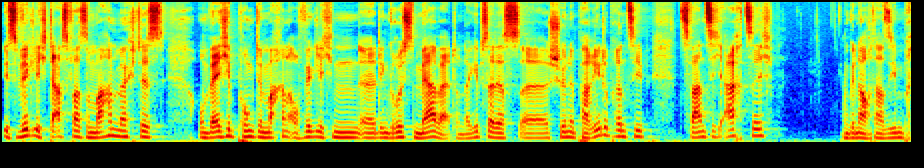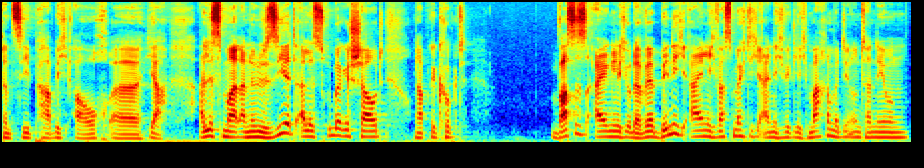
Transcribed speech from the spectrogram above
ist wirklich das, was du machen möchtest und welche Punkte machen auch wirklich einen, äh, den größten Mehrwert. Und da gibt es ja das äh, schöne Pareto-Prinzip 2080. Und genau nach diesem Prinzip habe ich auch äh, ja, alles mal analysiert, alles drüber geschaut und habe geguckt, was ist eigentlich oder wer bin ich eigentlich, was möchte ich eigentlich wirklich machen mit den Unternehmungen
